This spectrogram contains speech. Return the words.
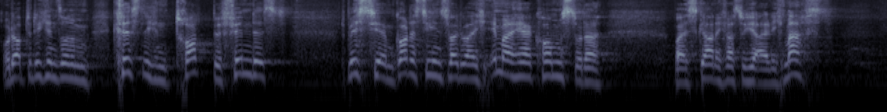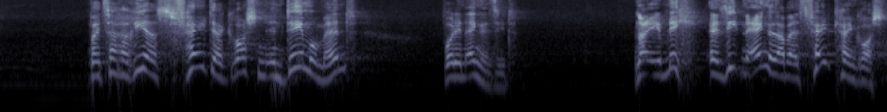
Oder ob du dich in so einem christlichen Trott befindest. Du bist hier im Gottesdienst, weil du eigentlich immer herkommst oder weißt gar nicht, was du hier eigentlich machst. Bei Zacharias fällt der Groschen in dem Moment, wo er den Engel sieht. Nein, eben nicht. Er sieht einen Engel, aber es fällt kein Groschen.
